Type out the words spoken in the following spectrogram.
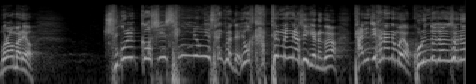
뭐라고 말해요? 죽을 것이 생명의 상표다. 이거 같은 맥락에서 얘기하는 거야. 단지 하나는 뭐야? 고린도전서는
